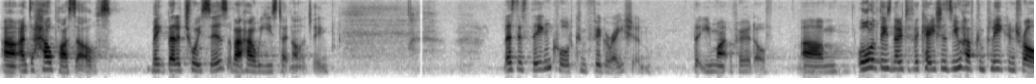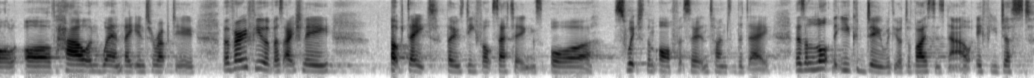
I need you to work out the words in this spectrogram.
uh, and to help ourselves make better choices about how we use technology. There's this thing called configuration that you might have heard of. Um, all of these notifications, you have complete control of how and when they interrupt you. But very few of us actually update those default settings or switch them off at certain times of the day. There's a lot that you could do with your devices now if you just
